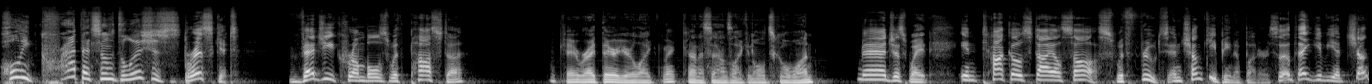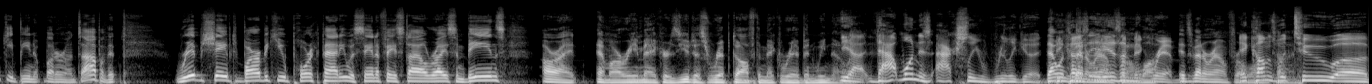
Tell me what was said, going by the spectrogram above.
Holy crap, that sounds delicious. brisket, veggie crumbles with pasta. Okay, right there, you're like, that kind of sounds like an old school one. Nah, just wait. In taco style sauce with fruit and chunky peanut butter. So they give you a chunky peanut butter on top of it. Rib shaped barbecue pork patty with Santa Fe style rice and beans. All right, MRE makers, you just ripped off the McRib and we know. it. Yeah, that one is actually really good. That one's because been around it is for a a long- McRib. it's been around for a while. It comes with two uh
